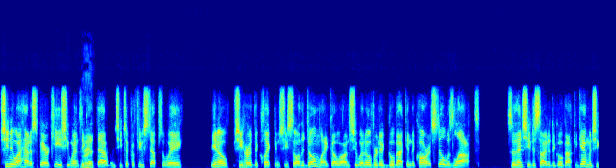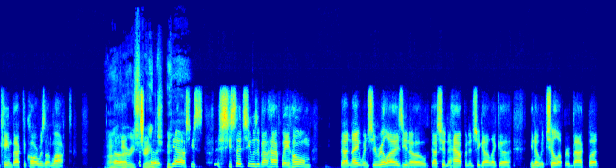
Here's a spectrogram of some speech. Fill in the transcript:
she knew I had a spare key. She went to Right. get that. When she took a few steps away, you know, she heard the click and she saw the dome light go on. She went over to go back in the car. It still was locked. So then she decided to go back again. When she came back, the car was unlocked. Oh, Uh, very strange. Yeah, she's she said she was about halfway home that night when she realized, you know, that shouldn't have happened, and she got like a, you know, a chill up her back. But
